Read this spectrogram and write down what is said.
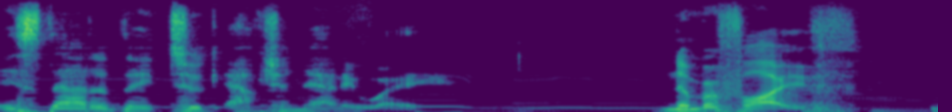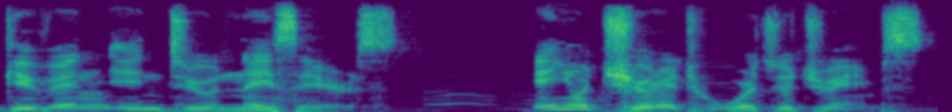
is that they took action anyway. Number 5. Giving into naysayers. In your journey towards your dreams,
